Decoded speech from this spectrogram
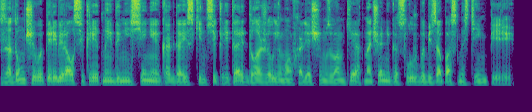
задумчиво перебирал секретные донесения, когда Искин-секретарь доложил ему о входящем звонке от начальника службы безопасности империи.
